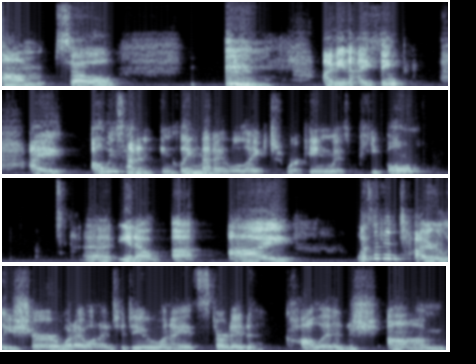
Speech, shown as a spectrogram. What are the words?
Um, so, I mean, I think I always had an inkling that I liked working with people. Uh, you know, uh, I wasn't entirely sure what I wanted to do when I started college. Um,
